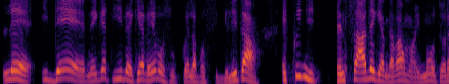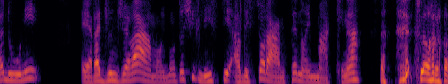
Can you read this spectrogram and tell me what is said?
le idee negative che avevo su quella possibilità. E quindi pensate che andavamo ai motoraduni e raggiungevamo i motociclisti al ristorante, noi in macchina, loro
